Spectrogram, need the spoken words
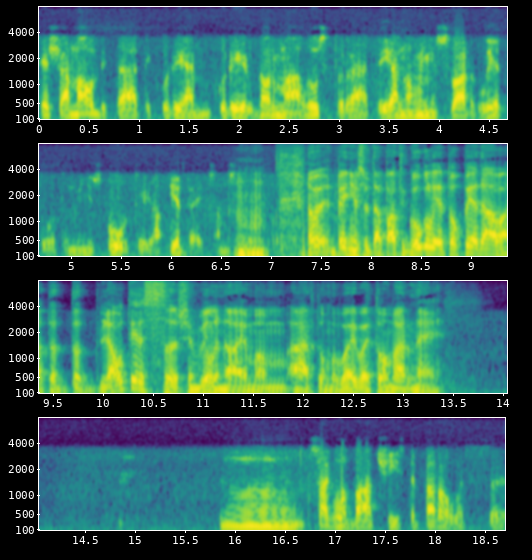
tiešām auditēti, kuriem kur ir normāli uzturēti, ja nu, viņus var lietot un viņus būtu jā, ieteicams. Mm -hmm. nu, pieņemsim, tā pati Google, ja to piedāvā, tad, tad ļauties šim vilinājumam ērtuma vai, vai tomēr nē? Mm, saglabāt šīs paroles eh,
